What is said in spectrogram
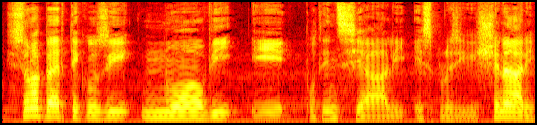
Si sono aperti così nuovi e potenziali esplosivi scenari.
